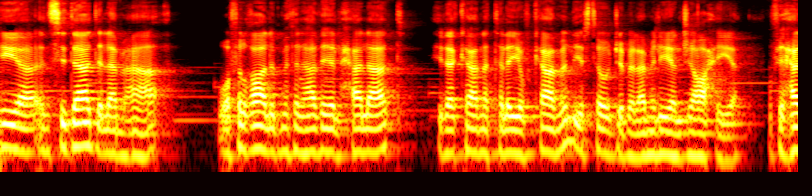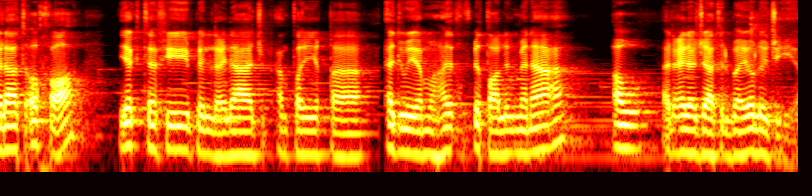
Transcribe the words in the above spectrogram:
هي انسداد الأمعاء وفي الغالب مثل هذه الحالات إذا كان التليف كامل يستوجب العملية الجراحية. وفي حالات أخرى يكتفي بالعلاج عن طريق أدوية مهبطة للمناعة أو العلاجات البيولوجية.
